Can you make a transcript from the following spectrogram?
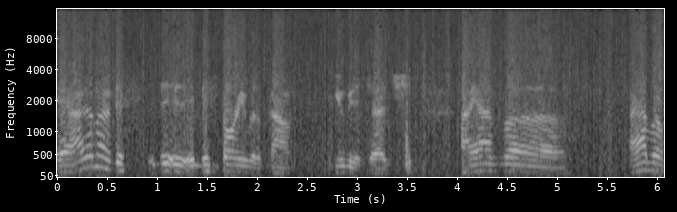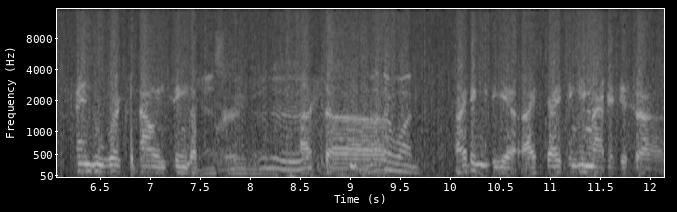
yeah, I don't know if this this, this story will count. You be the judge. I have uh, I have a friend who works now in Singapore as a, Another one. I think yeah, I, I think he manages a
